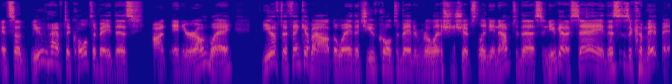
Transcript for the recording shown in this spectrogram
and so you have to cultivate this on in your own way you have to think about the way that you've cultivated relationships leading up to this and you got to say this is a commitment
